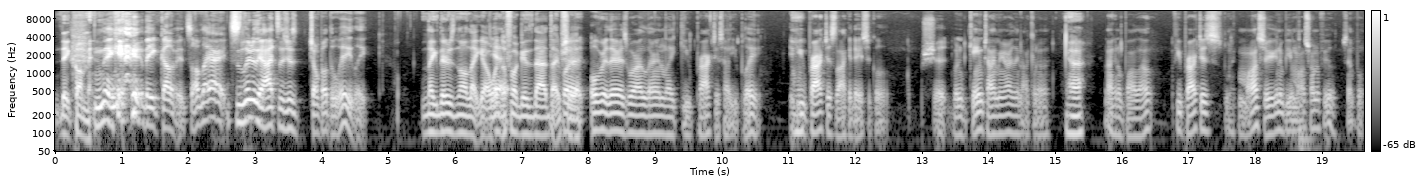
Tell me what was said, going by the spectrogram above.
They coming. Nigga, they coming. So I'm like, all right. So literally, I had to just jump out the way, like. Like there's no like, yo, what Yeah. the fuck is that type But shit. over there is where I learned like you practice how you play. If Mm-hmm. you practice lackadaisical, shit, when game time you're really not gonna Yeah. not gonna ball out. If you practice like a monster, you're gonna be a monster on the field. Simple.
